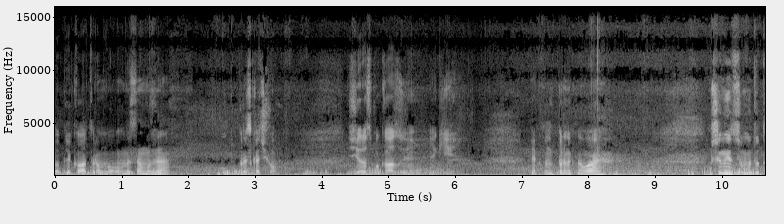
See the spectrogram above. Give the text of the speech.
аплікатором, ну внесемо вже прискачом. Ще раз показую, які як він проникнуває. Пшеницю ми тут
